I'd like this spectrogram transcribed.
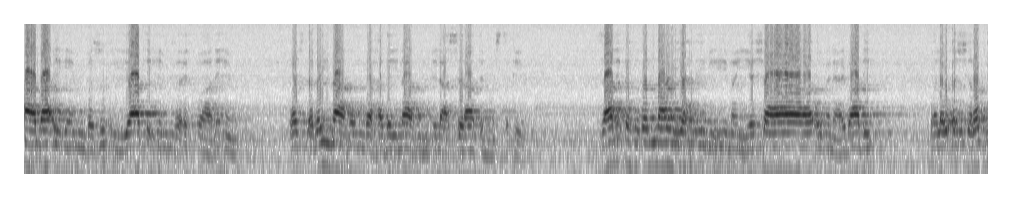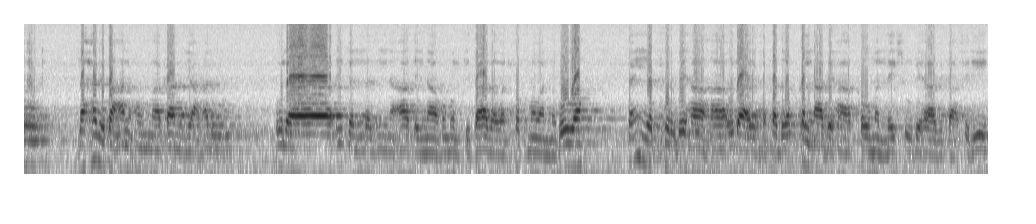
آبائهم وذرياتهم وإخوانهم واجتبيناهم وهديناهم إلى صراط مستقيم. ذلك هدى الله يهدي به من يشاء من عباده. ولو أشركوا لحبط عنهم ما كانوا يعملون. أولئك الذين آتيناهم الكتاب والحكم والنبوة، فإن يكفر بها هؤلاء فقد وكلنا بها قوما ليسوا بها بكافرين.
